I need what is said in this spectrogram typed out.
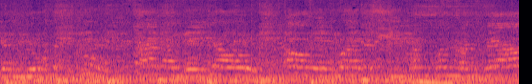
跟牛仔裤，擦干没有。哦，我的喜欢狂乱跳。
